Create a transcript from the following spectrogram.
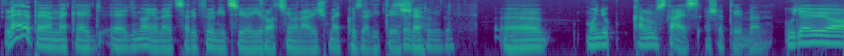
lehet-e ennek egy, egy nagyon egyszerű föníciai racionális megközelítése? Szerintem igen. mondjuk Callum Stiles esetében. Ugye ő a,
